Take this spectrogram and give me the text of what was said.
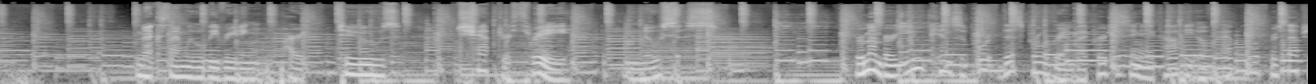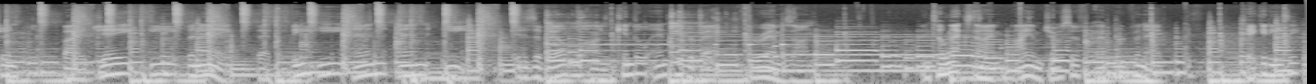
Next time we will be reading Part 2's Chapter 3 Gnosis. Remember, you can support this program by purchasing a copy of Apple of Perception by J. E. Venne. That's V E N N E. It is available on Kindle and paperback through Amazon. Until next time, I am Joseph Edward Venne. Take it easy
